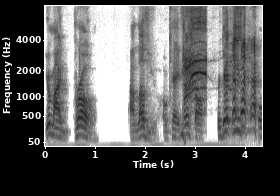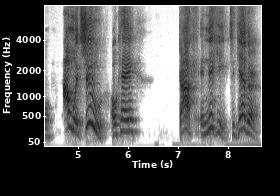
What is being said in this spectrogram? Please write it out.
You're my bro. I love you. Okay. First off, forget these people. I'm with you. Okay. Doc and Nikki together,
